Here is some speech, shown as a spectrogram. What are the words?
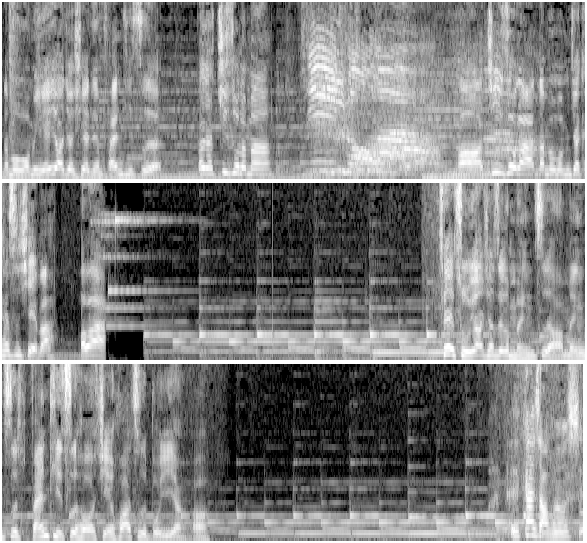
那么我们也要求写成繁体字，大家记住了吗？记住了。啊，记住了，那么我们就开始写吧，好吧？最主要就是这个门字啊，门字繁体字和简化字不一样啊。看小朋友写。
